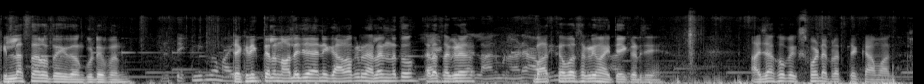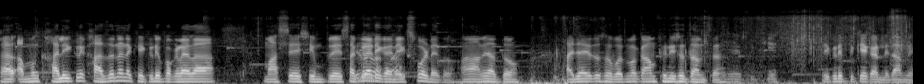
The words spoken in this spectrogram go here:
किल्ला सर होतो एकदम कुठे पण. टेक्निक त्याला नॉलेज आहे आणि गावाकडे झालं ना तो? त्याला सगळं भात खबर सगळी माहिती आहे इकडची. अजा खूप एक्सपर्ट आहे प्रत्येक कामात. खा आपण खाली इकडे खाजं ना खेकडे पकडायला मासे शिंपले सगळ्या ठिकाणी एक्सपर्ट आहे तो. हा आम्ही जातो. अजा येतो सोबत मग काम फिनिश होतं आमचं. इकडे पिके काढलेत आंबे.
